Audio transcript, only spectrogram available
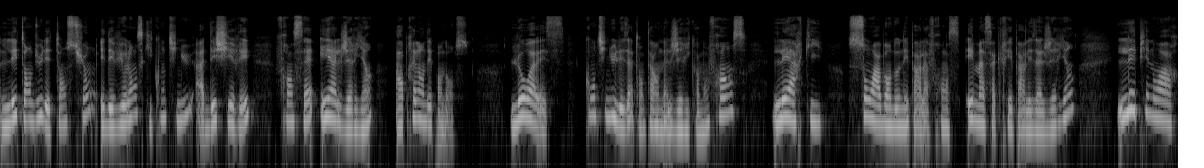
l'étendue des tensions et des violences qui continuent à déchirer Français et Algériens après l'indépendance l'OAS continue les attentats en Algérie comme en France, les harkis sont abandonnés par la France et massacrés par les Algériens, les pieds noirs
